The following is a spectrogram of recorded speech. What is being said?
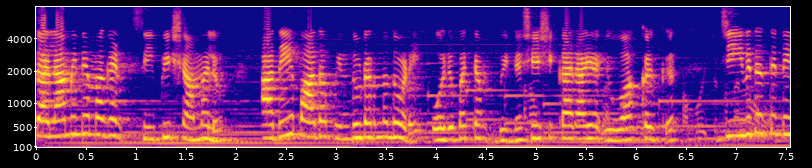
സലാമിന്റെ മകൻ സി പി ഷമലും അതേ പാത പിന്തുടർന്നതോടെ ഒരുപറ്റം ഭിന്നശേഷിക്കാരായ യുവാക്കൾക്ക് ജീവിതത്തിന്റെ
